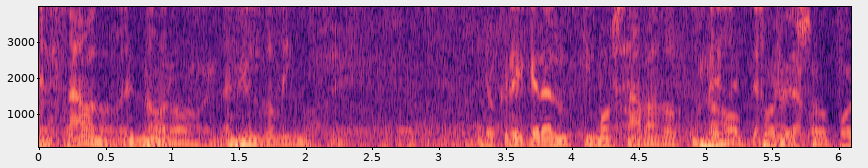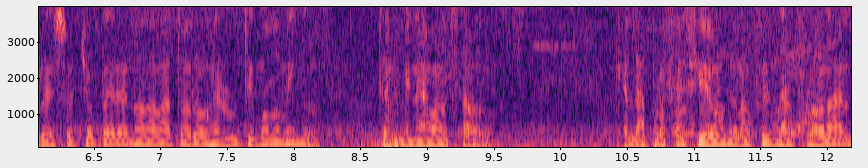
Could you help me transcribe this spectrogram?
El sábado, es, no, no, el es el domingo. Sí. Yo creí que era el último sábado. No, del, del por de eso, por eso Chopera no daba toros el último domingo. Terminaba el sábado. Que la procesión, la ofrenda floral.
